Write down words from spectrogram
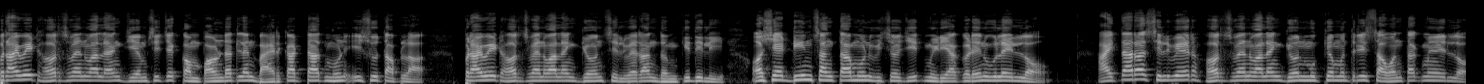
प्रायव्हेट हॉर्स व्हॅनवाल्यांक जीएमसीचे कंपाऊंडांतल्यान भायर काडटात म्हूण इशू तापला. प्रायव्हेट हॉर्स व्हॅनवाल्यांक घेवन सिल्वेरान धमकी दिली. अशें डीन सांगता म्हूण विश्वजीत मिडिया कडेन उलयल्लो. आयतारा सिल्वेर हॉर्स व्हॅनवाल्यांक घेवन मुख्यमंत्री सावंताक मेळिल्लो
